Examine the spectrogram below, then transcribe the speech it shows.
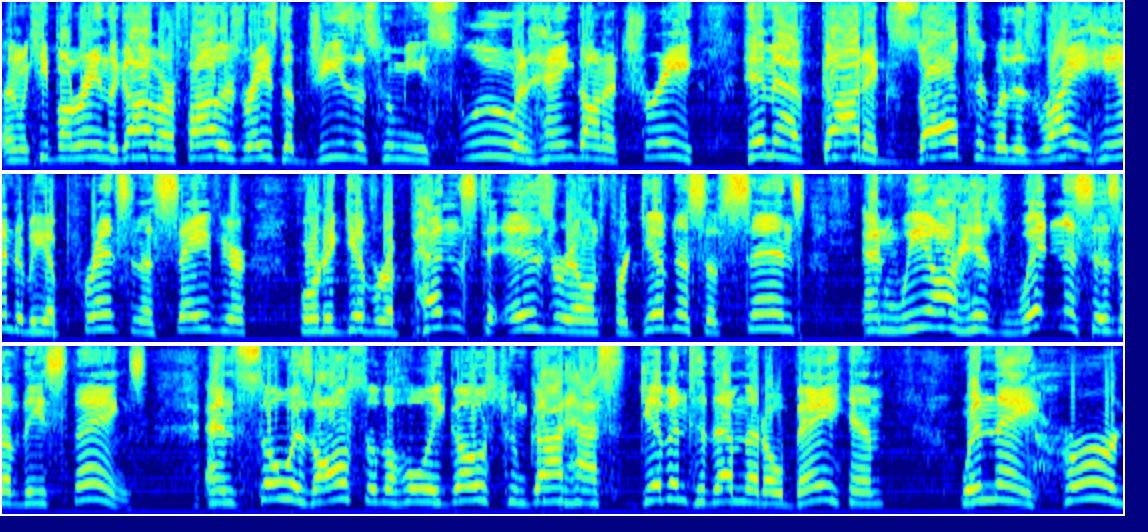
and we keep on reading, the God of our fathers raised up Jesus, whom he slew and hanged on a tree. Him hath God exalted with his right hand to be a prince and a savior, for to give repentance to Israel and forgiveness of sins. And we are his witnesses of these things. And so is also the Holy Ghost, whom God hath given to them that obey him. When they heard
